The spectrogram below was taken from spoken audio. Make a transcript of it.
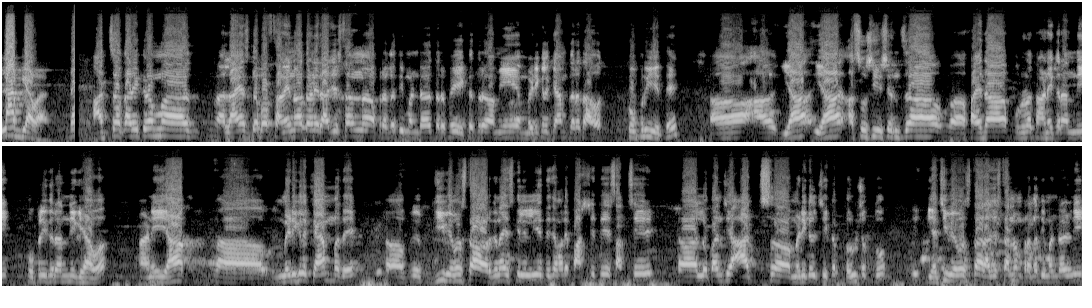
लाभ घ्यावा. आजचा कार्यक्रम lions club of Thane north आणि राजस्थान प्रगती मंडळातर्फे एकत्र आम्ही मेडिकल कॅम्प करत आहोत. कोपरी येथे. या या असोसिएशनचा फायदा पूर्ण ठाणेकरांनी कोपरीकरांनी घ्यावं. आणि या मेडिकल कॅम्पमध्ये जी व्यवस्था ऑर्गनाईज केलेली आहे. त्याच्यामध्ये पाचशे ते सातशे लोकांचे आज मेडिकल चेकअप करू शकतो. याची व्यवस्था राजस्थान प्रगती मंडळाने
